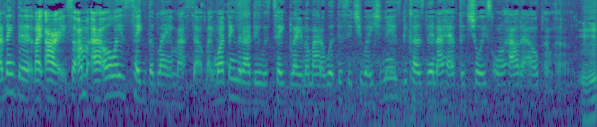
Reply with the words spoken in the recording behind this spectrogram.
I think that like all right, so I'm I always take the blame myself. Like one thing that I do is take blame no matter what the situation is because then I have the choice on how the outcome comes. hmm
